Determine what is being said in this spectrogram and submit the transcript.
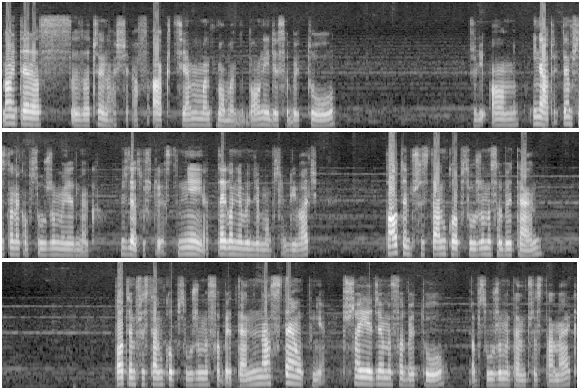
No i teraz zaczyna się akcja. Moment, moment, bo on jedzie sobie tu. Czyli on. Inaczej, ten przystanek obsłużymy jednak. Źle coś tu jest. Nie, nie, tego nie będziemy obsługiwać. Po tym przystanku obsłużymy sobie ten. Po tym przystanku obsłużymy sobie ten. Następnie przejedziemy sobie tu. Obsłużymy ten przystanek.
